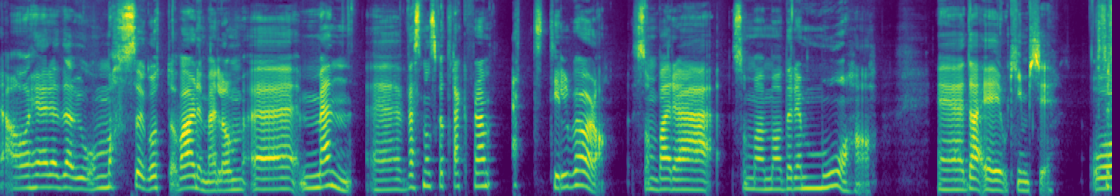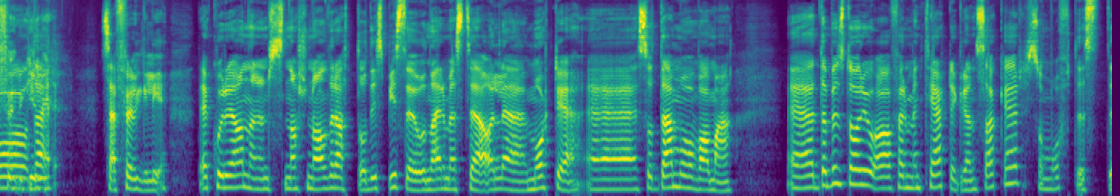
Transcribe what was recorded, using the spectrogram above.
Ja, og her er det jo masse godt å velge mellom. Eh, men eh, hvis man skal trekke frem ett tilbehør da, som, bare, som man bare må ha, eh, det er jo kimchi. Og Selvfølgelig. Det, selvfølgelig. Det er koreanernes nasjonalrett, og de spiser jo nærmest til alle måltid, så det må være med. Det består jo av fermenterte grønnsaker, som oftest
